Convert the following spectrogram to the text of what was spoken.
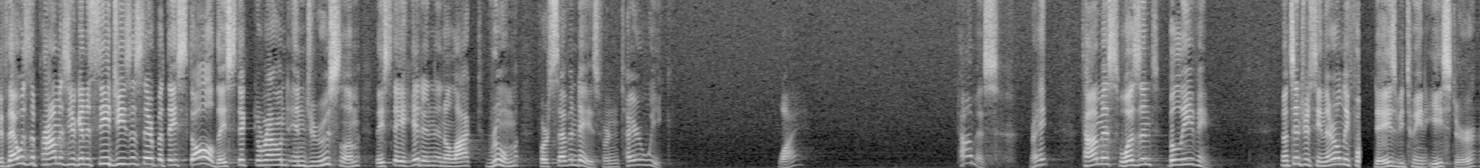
If that was the promise, you're going to see Jesus there, but they stall. They stick around in Jerusalem. They stay hidden in a locked room for seven days, for an entire week. Why? Thomas, right? Thomas wasn't believing. Now it's interesting, there are only four days between Easter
